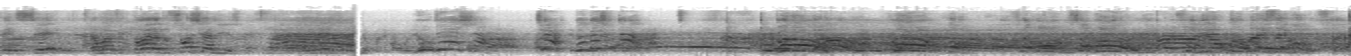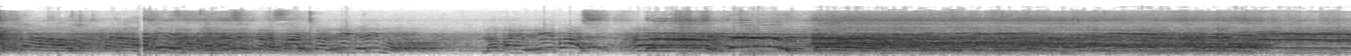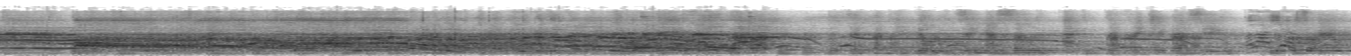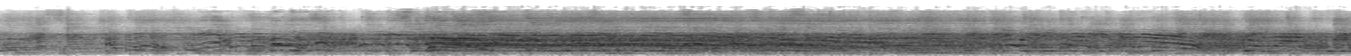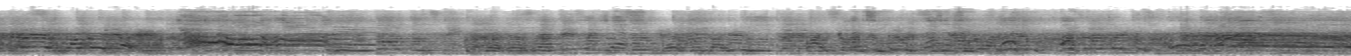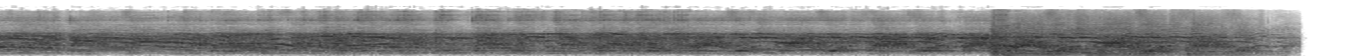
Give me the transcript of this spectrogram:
vencer é uma vitória do socialismo. Não deixa! Tchê, não deixa entrar! Gol! Gol! Gol! Sabor! Sabor!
